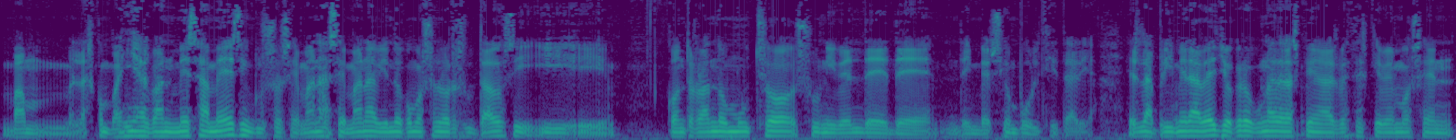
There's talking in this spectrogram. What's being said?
van, las compañías van mes a mes, incluso semana a semana, viendo cómo son los resultados y controlando mucho su nivel de, de, inversión publicitaria. Es la primera vez, yo creo que una de las primeras veces que vemos en,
